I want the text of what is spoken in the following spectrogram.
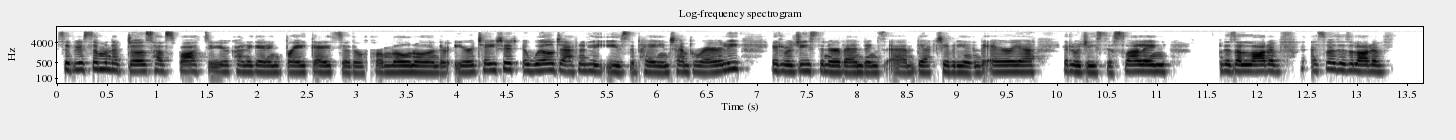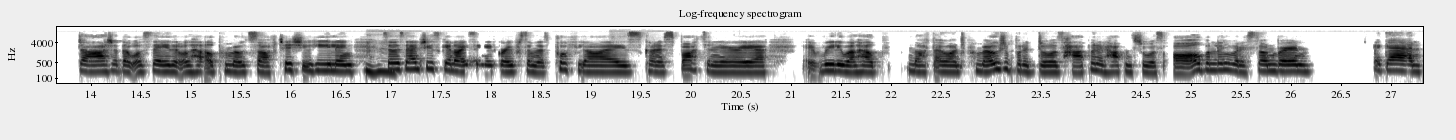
So if you're someone that does have spots or you're kind of getting breakouts or they're hormonal and they're irritated, it will definitely ease the pain temporarily. It'll reduce the nerve endings and um, the activity in the area. It'll reduce the swelling. There's a lot of, I suppose there's a lot of data that will say that will help promote soft tissue healing. Mm-hmm. So essentially skin icing is great for someone that's puffy eyes, kind of spots in an area. It really will help, not that I want to promote it, but it does happen. It happens to us all, but a little bit of sunburn. Again,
